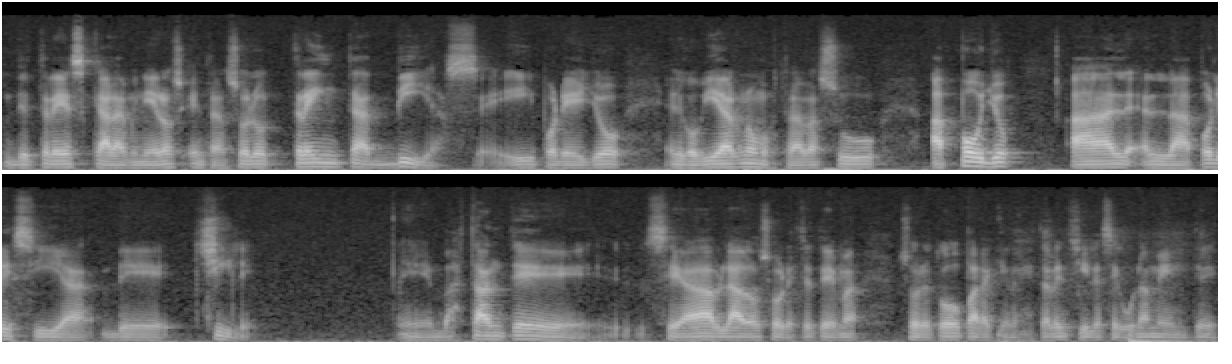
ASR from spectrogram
de tres carabineros en tan solo 30 días y por ello el gobierno mostraba su apoyo a la policía de Chile. Eh, bastante se ha hablado sobre este tema, sobre todo para quienes están en Chile seguramente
